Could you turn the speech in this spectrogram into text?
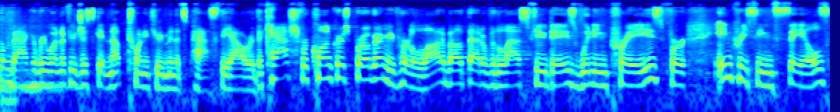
Welcome back, everyone. If you're just getting up, 23 minutes past the hour. The Cash for Clunkers program, you've heard a lot about that over the last few days, winning praise for increasing sales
